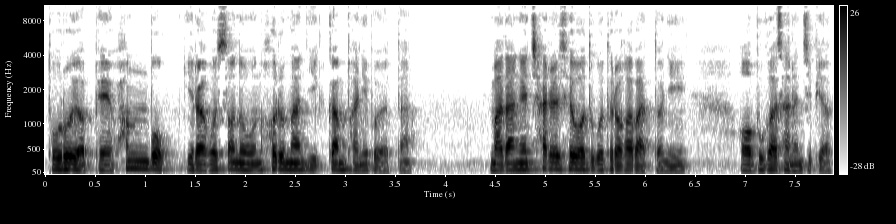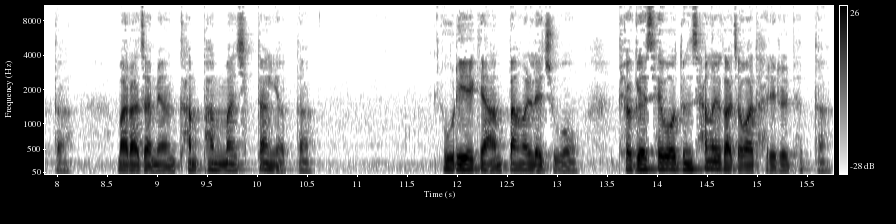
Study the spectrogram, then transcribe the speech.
도로 옆에 황복이라고 써놓은 허름한 입간판이 보였다. 마당에 차를 세워두고 들어가 봤더니 어부가 사는 집이었다. 말하자면 간판만 식당이었다. 우리에게 안방을 내주고 벽에 세워둔 상을 가져와 다리를 폈다.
